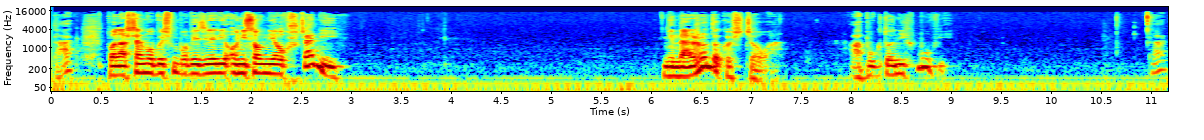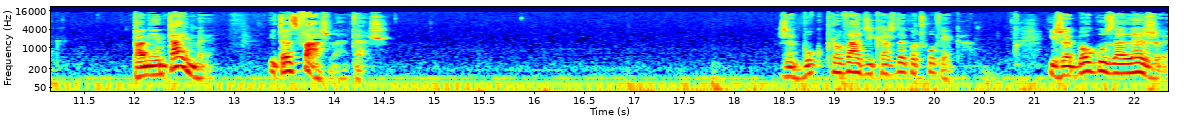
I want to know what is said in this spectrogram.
Tak? Po naszemu byśmy powiedzieli, oni są nieochrzczeni. Nie należą do kościoła, a Bóg do nich mówi. Tak? Pamiętajmy, i to jest ważne też, że Bóg prowadzi każdego człowieka i że Bogu zależy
